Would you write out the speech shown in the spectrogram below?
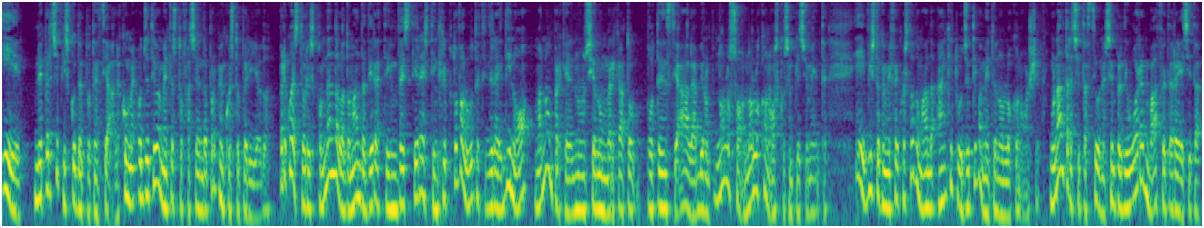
e ne percepisco del potenziale, come oggettivamente sto facendo proprio in questo periodo. Per questo, rispondendo alla domanda diretta investiresti in criptovalute, ti direi di no, ma non perché non siano un mercato potenziale, abbiano, non lo so, non lo conosco semplicemente. E visto che mi fai questa domanda, anche tu oggettivamente non lo conosci. Un'altra citazione, sempre di Warren Buffett, recita:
